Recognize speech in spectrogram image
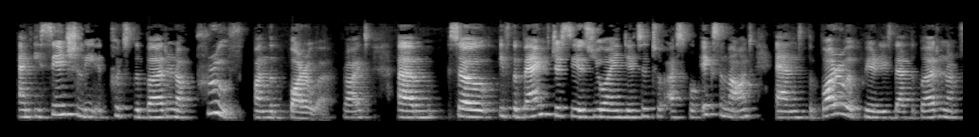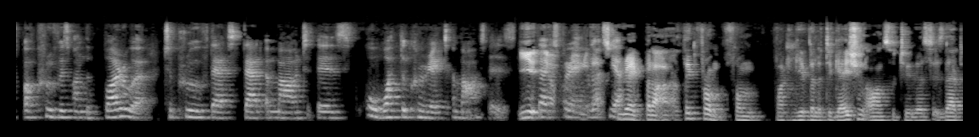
And essentially, it puts the burden of proof on the borrower, right? Um, so if the bank just says you are indebted to us for X amount and the borrower queries that, the burden of, of proof is on the borrower to prove that that amount is or what the correct amount is. Yeah, that's yeah, correct. I mean, that's yeah. correct. But I, I think from from if I can give the litigation answer to this is that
